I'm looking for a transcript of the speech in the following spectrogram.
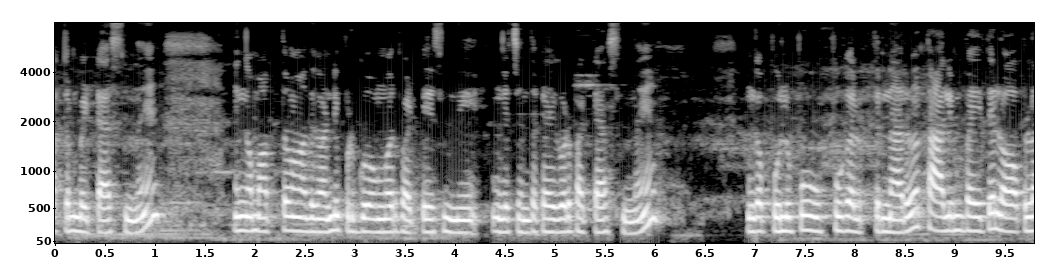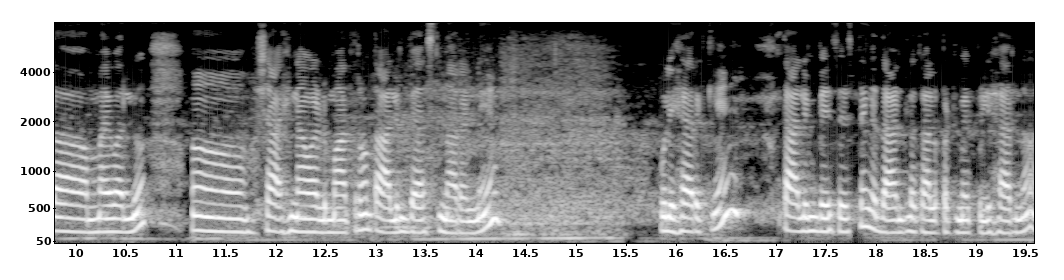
పక్కన పెట్టేస్తుంది. ఇంకా మొత్తం అదిగోండి ఇప్పుడు గోంగూర పట్టేసింది. ఇంకా చింతకాయ కూడా పట్టేస్తుంది. ఇంకా పులుపు ఉప్పు కలుపుతున్నారు. తాలింపు అయితే లోపల అమ్మాయి వాళ్ళు షాహినా వాళ్ళు మాత్రం తాలింపు వేస్తున్నారండి. పులిహోరకి తాలింపు వేసేస్తే ఇంకా దాంట్లో కలపటమే పులిహోరను.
